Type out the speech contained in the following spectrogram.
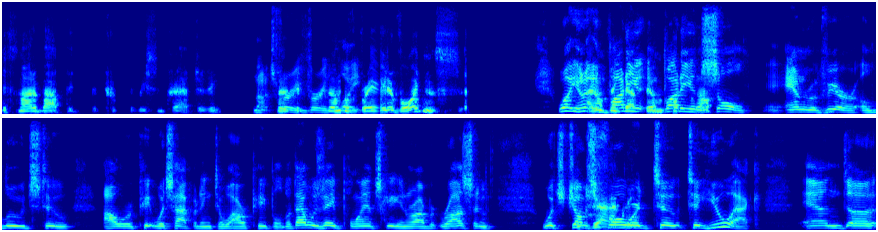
It's not about the, the, the recent tragedy. No, it's very, very light. Great avoidance well, you know, body, body and soul, Anne Revere alludes to our what's happening to our people, but that was Abe Polonsky and Robert Rossen, which jumps exactly. forward to to HUAC. And uh,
